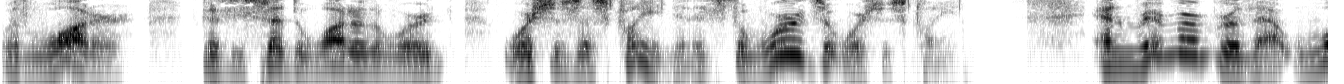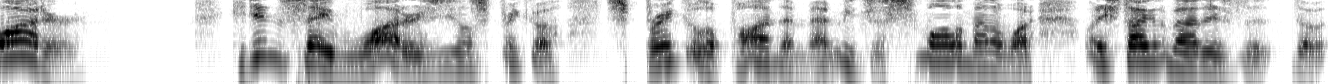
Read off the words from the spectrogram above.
with water, because he said the water of the word washes us clean, and it's the words that wash us clean. And remember that water he didn't say waters. He's going to sprinkle sprinkle upon them. That means a small amount of water. What he's talking about is the, the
